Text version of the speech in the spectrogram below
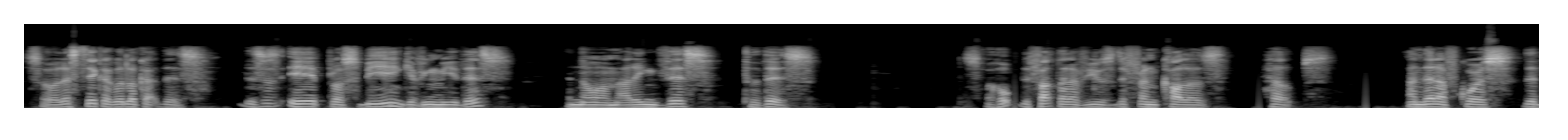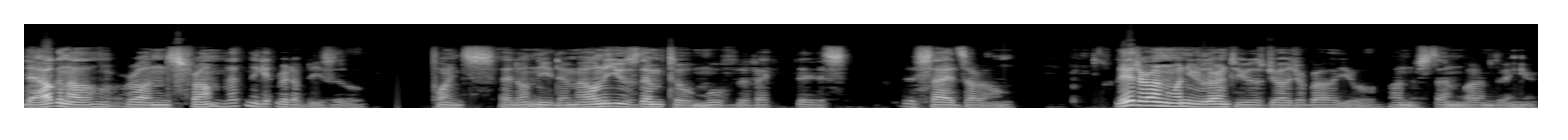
So let's take a good look at this. This is a plus b giving me this and now I'm adding this to this. So I hope the fact that I've used different colors helps. And then of course the diagonal runs from let me get rid of these little points. I don't need them. I only use them to move the vectors, the sides around. Later on, when you learn to use GeoGebra, you'll understand what I'm doing here.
